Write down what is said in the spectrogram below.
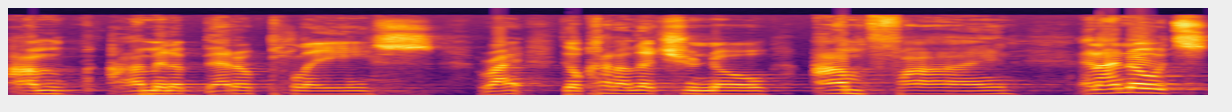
I'm, I'm in a better place, right? They'll kind of let you know, I'm fine. And I know it's,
